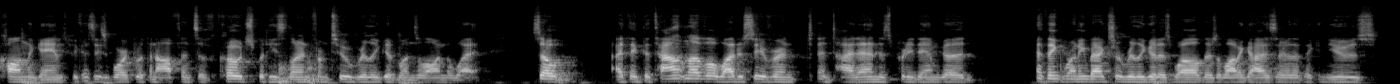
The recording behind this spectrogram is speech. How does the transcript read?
calling the games because he's worked with an offensive coach, but he's learned from two really good ones along the way. So I think the talent level, wide receiver and, and tight end is pretty damn good. I think running backs are really good as well. There's a lot of guys there that they can use.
